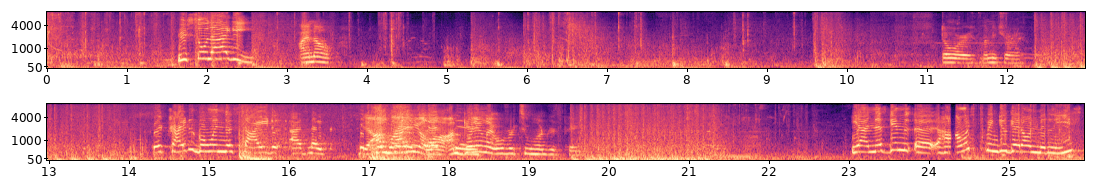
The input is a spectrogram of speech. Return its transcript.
finish. You're so laggy. I know. Don't worry. Let me try. But try to go in the side at like. the Yeah, I'm lagging a lot. I'm getting like over 200 ping. Yeah, in this game, uh, how much ping do you get on Middle East?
